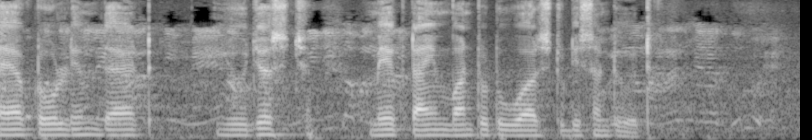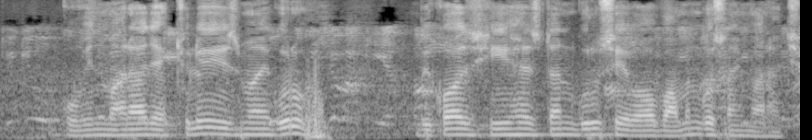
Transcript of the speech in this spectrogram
i have told him that you just make time 1 to 2 hours to listen to it. Govind Maharaj actually is my guru because he has done Guru Seva of Vaman Goswami Maharaj.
